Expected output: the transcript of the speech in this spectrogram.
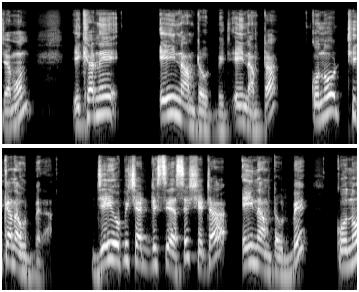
যেমন, এখানে এই নামটা উঠবে, এই নামটা, কোনো ঠিকানা উঠবে না। যেই অফিস অ্যাড্রেসে আছে, সেটা এই নামটা উঠবে, কোনো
